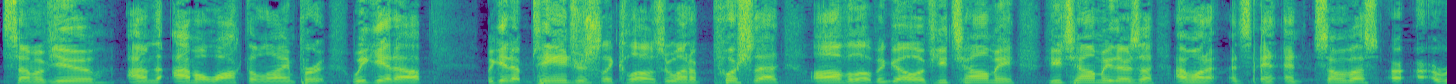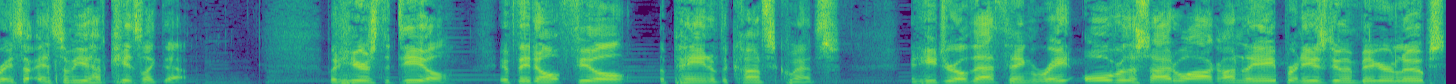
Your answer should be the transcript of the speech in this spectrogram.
Some of you, I'm, the, I'm a walk the line. Per, we get up, we get up dangerously close. We want to push that envelope and go. If you tell me, if you tell me there's a, I want to, and, and some of us are, are raised up, and some of you have kids like that. But here's the deal if they don't feel the pain of the consequence, and he drove that thing right over the sidewalk onto the apron. He was doing bigger loops.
